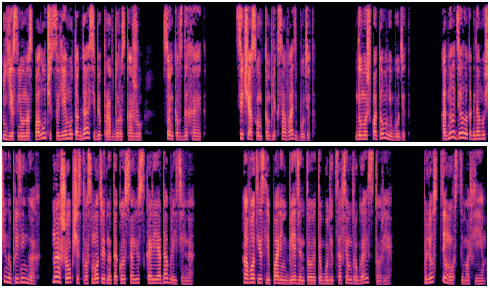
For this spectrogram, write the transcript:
Если у нас получится, я ему тогда о себе правду расскажу. Сонька вздыхает. Сейчас он комплексовать будет. Думаешь, потом не будет? Одно дело, когда мужчина при деньгах. Наше общество смотрит на такой союз скорее одобрительно. А вот если парень беден, то это будет совсем другая история. Плюс Тимур с Тимофеем.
